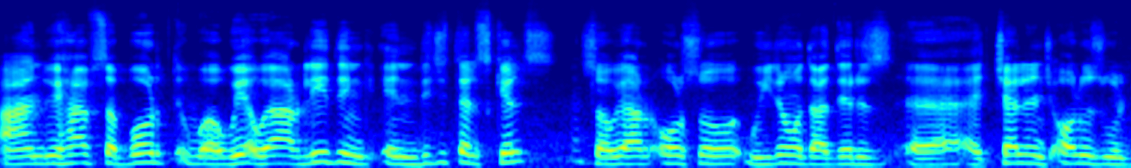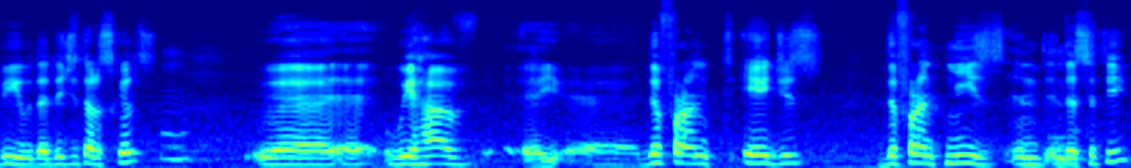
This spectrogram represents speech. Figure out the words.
and we have support. We, we are leading in digital skills. So we are also. We know that there is uh, a challenge always will be with the digital skills. Uh, we have uh, uh, different ages, different needs in, in the city.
